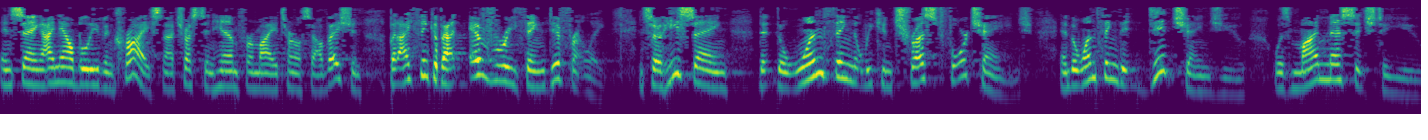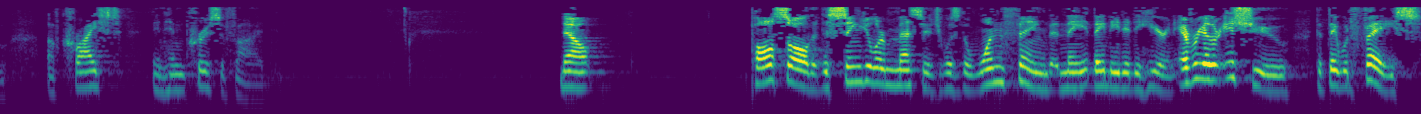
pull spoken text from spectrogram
and saying, I now believe in Christ and I trust in Him for my eternal salvation, but I think about everything differently. And so he's saying that the one thing that we can trust for change, and the one thing that did change you, was my message to you of Christ in Him crucified. Now, Paul saw that the singular message was the one thing that they, they needed to hear. And every other issue that they would face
